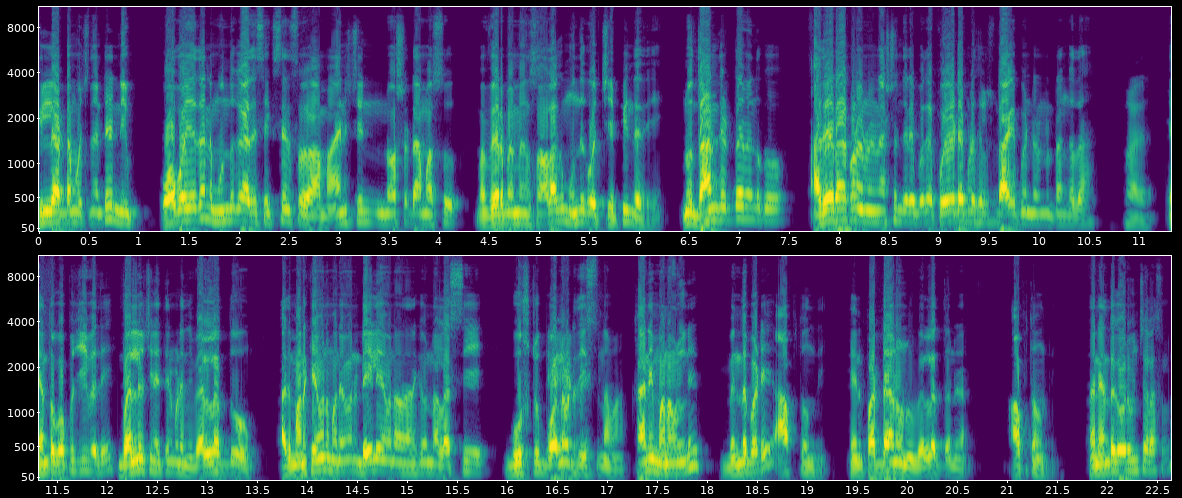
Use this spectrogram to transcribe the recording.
పిల్లి అడ్డం వచ్చిందంటే నీ పోబోయేదాన్ని ముందుగా అది సిక్స్ సెన్స్ ఐన్స్టీన్ నోస్టడామస్ వీరమేమస్ అలాగే ముందుకు వచ్చి చెప్పింది అది. నువ్వు దాన్ని తిడతావు ఎందుకు? అదే రాకుండా నువ్వు నష్టం జరిగిపోతే పోయేటప్పుడు తెలుసు ఆగిపోయింది అంటాం కదా. ఎంత గొప్ప జీవి అది. బల్లి వచ్చి నెత్తిన పడింది. వెళ్ళొద్దు అది మనకేమైనా మనం ఏమైనా డైలీ ఏమైనా దానికేమైనా లస్సీ బూస్ట్ బోర్నౌట్ తీస్తున్నామా? కానీ మనల్ని మిందబడి ఆపుతుంది. నేను పడ్డాను నువ్వు వెళ్ళొద్దు అని ఆపుతుంది. దాన్ని ఎంత గౌరవించాలి అసలు?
